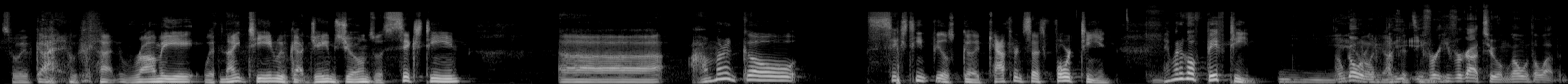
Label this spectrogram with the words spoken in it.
So we've got we've got Rami with 19. We've got James Jones with 16. Uh, I'm gonna go. 16 feels good. Catherine says 14. I'm gonna go 15. Yeah, I'm going. I would've With, he, he, for, he forgot two. I'm going with eleven.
